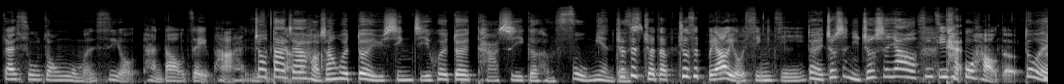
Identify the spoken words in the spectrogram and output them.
在书中我们是有谈到这一趴，还是就大家好像会对于心机会对他是一个很负面的，就是觉得就是不要有心机，对，就是你就是要心机是不好的，对，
